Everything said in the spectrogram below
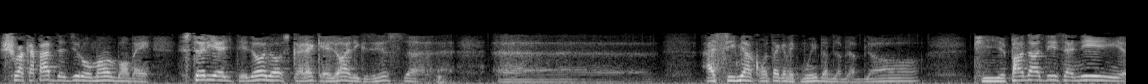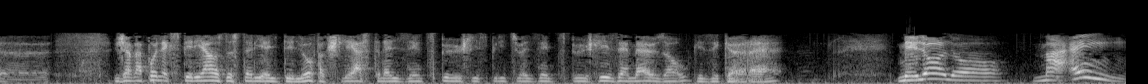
je sois capable de dire au monde, bon ben, cette réalité-là, là, c'est correct, elle est là, elle existe. Euh, euh, elle s'est mise en contact avec moi, blablabla. Bla, bla, bla. Puis pendant des années, euh, j'avais pas l'expérience de cette réalité-là, fait que je l'ai astralisé un petit peu, je l'ai spiritualisé un petit peu, je les aimais eux autres, les écœurants. Mais là, là, ma haine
